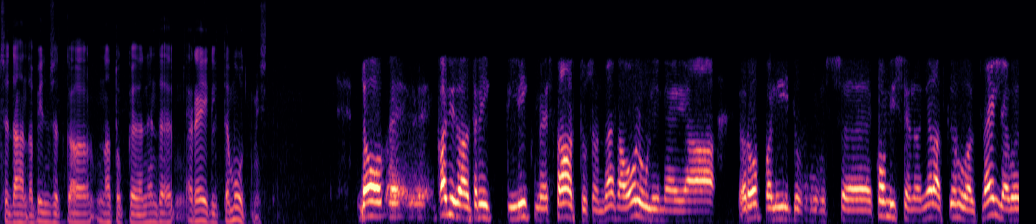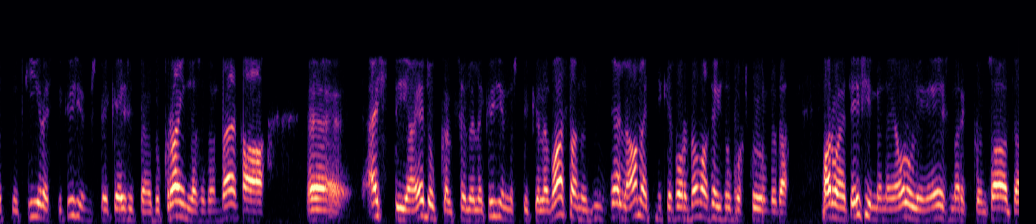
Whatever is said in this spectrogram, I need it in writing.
see tähendab ilmselt ka natuke nende reeglite muutmist? no eh, kandidaatriik, liikme staatus on väga oluline ja Euroopa Liidus äh, komisjon on jalad kõhu alt välja võtnud, kiiresti küsimustega esitanud, ukrainlased on väga äh, hästi ja edukalt sellele küsimustikele vastanud, jälle ametnike kord oma seisukoht kujundada. ma arvan, et esimene ja oluline eesmärk on saada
